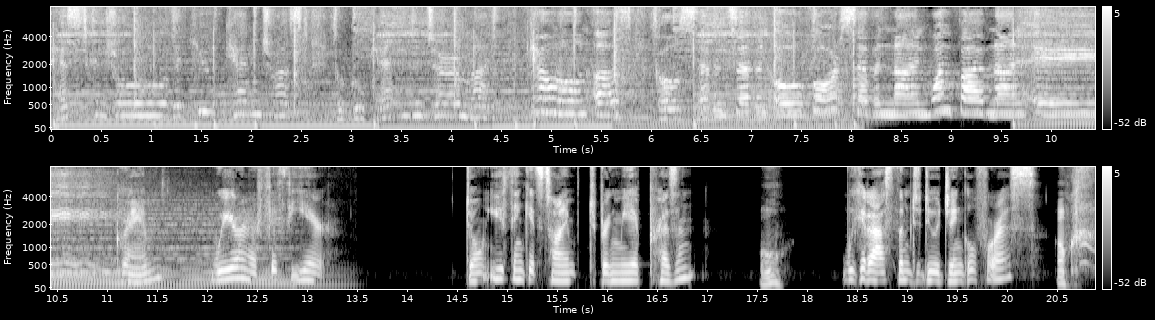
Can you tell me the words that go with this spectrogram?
Pest control that you can trust. Google Canton Termite. Count on us. Call 770-479-1598. Graham, we are in our fifth year. Don't you think it's time to bring me a present? Oh. We could ask them to do a jingle for us. Oh.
